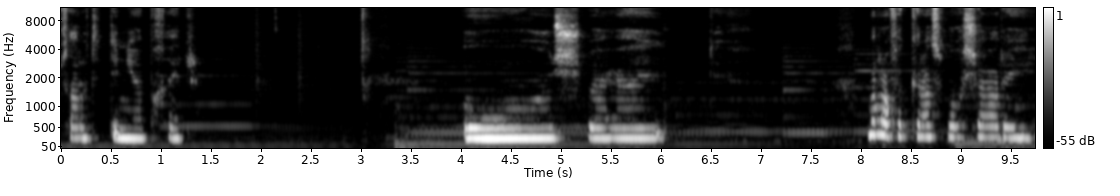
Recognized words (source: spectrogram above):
وصارت الدنيا بخير. وش بعد؟ مرة أفكر أصبغ شعري.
